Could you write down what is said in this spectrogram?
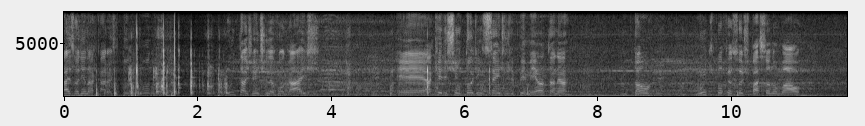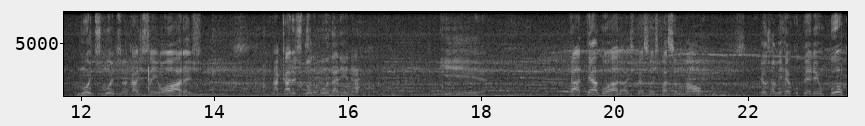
gás ali na cara de todo mundo. Muita gente levou gás. É, aquele extintor de incêndio de pimenta, né? Então, muitos professores passando mal. Muitos, muitos, na cara de senhoras, na cara de todo mundo ali, né? E tá até agora as pessoas passando mal. Eu já me recuperei um pouco.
